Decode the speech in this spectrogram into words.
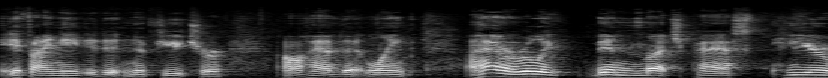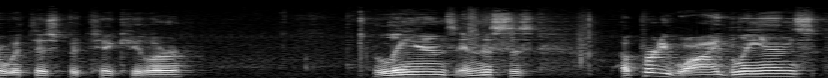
if I needed it in the future I'll have that length I haven't really been much past here with this particular lens and this is a pretty wide lens.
